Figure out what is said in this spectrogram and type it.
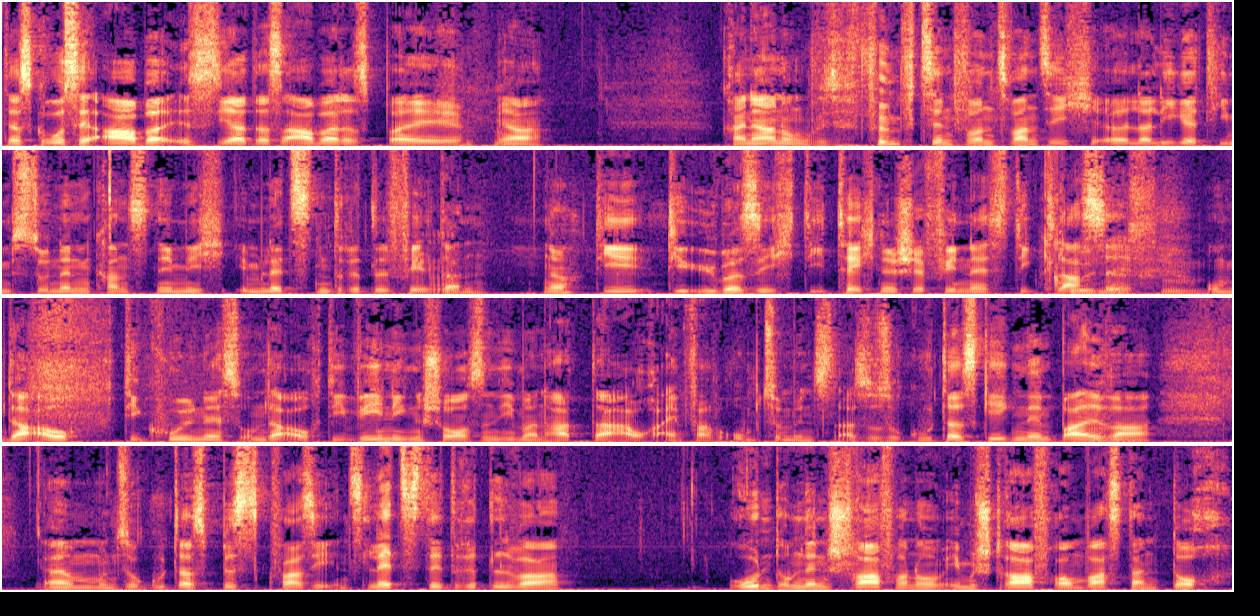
Das große Aber ist ja das Aber, das bei, ja, keine Ahnung, 15 von 20 äh, La Liga-Teams du nennen kannst, nämlich im letzten Drittel fehlt dann ne, die, die Übersicht, die technische Finesse, die Klasse, Coolness, hm. um da auch die Coolness, um da auch die wenigen Chancen, die man hat, da auch einfach umzumünzen. Also so gut das gegen den Ball mhm. war ähm, und so gut das bis quasi ins letzte Drittel war, rund um den Strafraum, im Strafraum war es dann doch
